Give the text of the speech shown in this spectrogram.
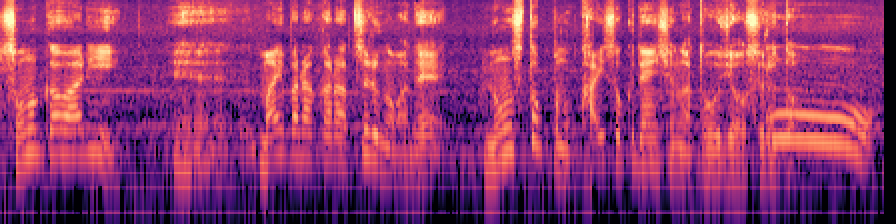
その代わり、えー米原から敦賀までノンストップの快速電車が登場すると。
